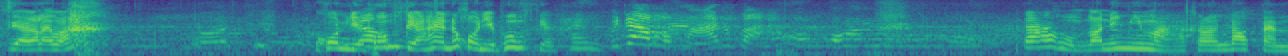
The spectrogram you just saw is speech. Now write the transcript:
เสียงอะไรวะคนอย่าเพิ่มเสียงให้ทุกคนอย่าเพิ่มเสียงให้ไม่ได้กับหมาดีกว่าได้ผมตอนนี้มีหมากำลังเล่าแปม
